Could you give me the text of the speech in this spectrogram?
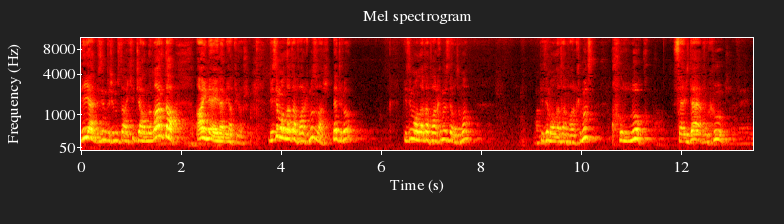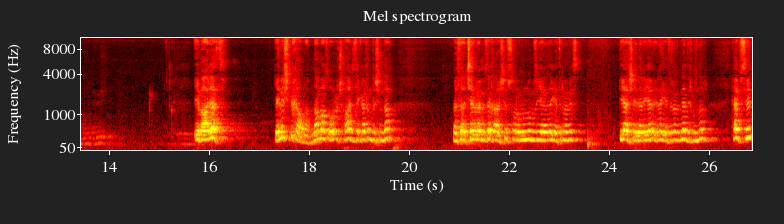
Diğer bizim dışımızdaki canlılar da aynı eylem yapıyor. Bizim onlardan farkımız var. Nedir o? Bizim onlardan farkımız ne o zaman? Bizim onlardan farkımız kulluk, secde, ruku. İbadet. Geniş bir kavram. Namaz, oruç, hac, zekatın dışında mesela çevremize karşı sorumluluğumuzu yerine getirmemiz, diğer şeyleri yerine getirmemiz nedir bunlar? Hepsi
